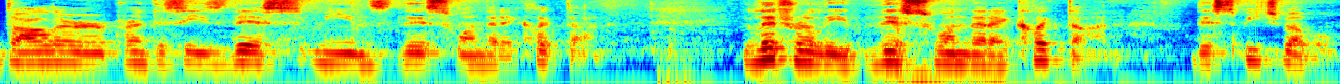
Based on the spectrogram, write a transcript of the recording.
dollar parentheses this means this one that I clicked on. Literally this one that I clicked on, this speech bubble.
